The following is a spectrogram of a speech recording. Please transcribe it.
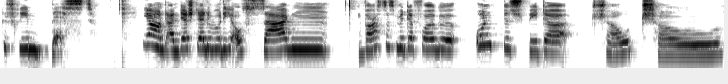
geschrieben, best. Ja, und an der Stelle würde ich auch sagen, war's das mit der Folge und bis später. Ciao, ciao.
